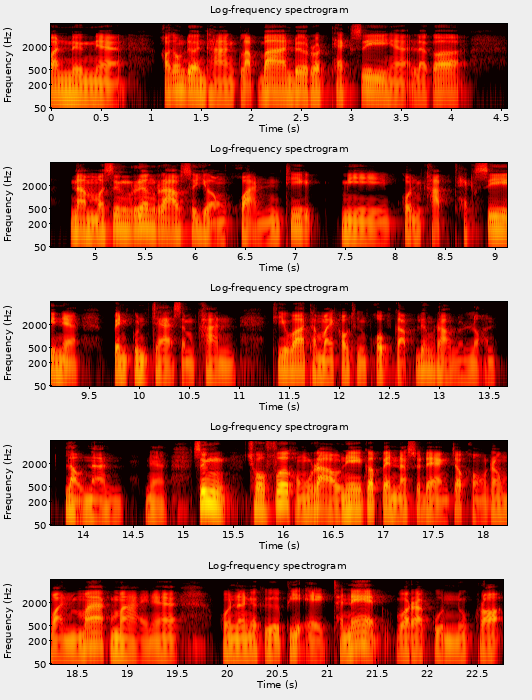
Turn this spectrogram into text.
วันหนึ่งเนี่ยเขาต้องเดินทางกลับบ้านด้วยรถแท็กซี่ฮะแล้วก็นำมาซึ่งเรื่องราวสยองขวัญที่มีคนขับแท็กซี่เนี่ยเป็นกุญแจสำคัญ ที่ว่าทำไมเขาถึงพบกับเรื่องราวหลอนๆเหล่านั้นเนี่ยซึ่งโชเฟอร์ของเรานี่ก็เป็นนักแสดงเจ้าของรางวัลมากมายนะฮะคนนั้นก็คือพี่เอกธเนศวรกุลนุเคราะห์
